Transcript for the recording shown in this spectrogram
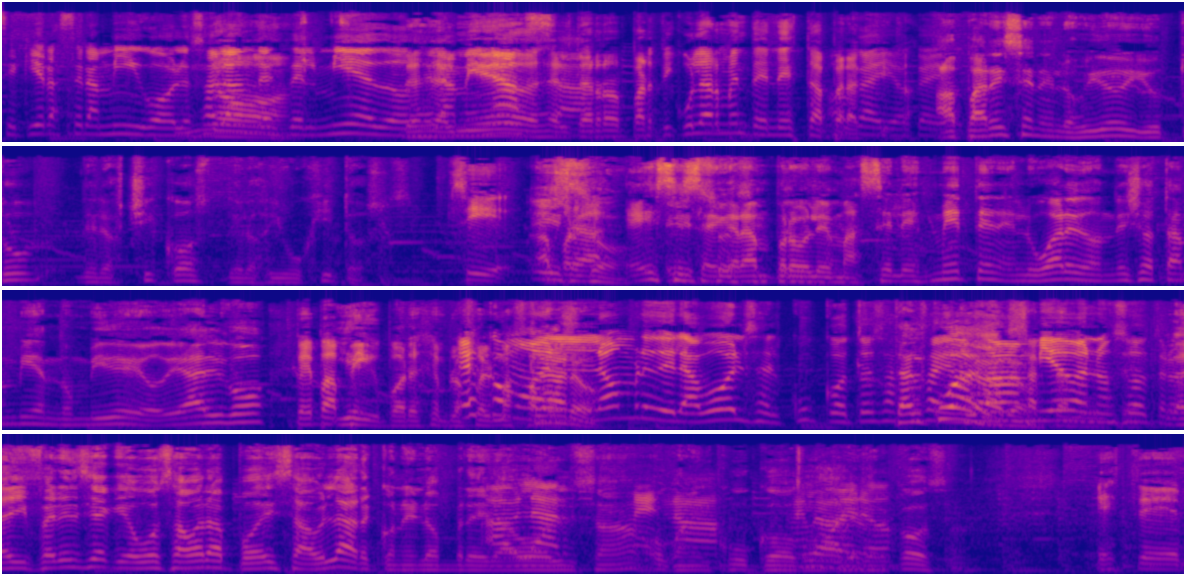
se quiera hacer amigo, los No, hablan desde el miedo, desde desde la el miedo, amenaza. desde el terror, particularmente en esta Ok, práctica. aparecen en los videos de YouTube de los chicos de los dibujitos. Sí, Eso, ese es el gran problema. Se les meten en lugares donde ellos están viendo un video de algo. Peppa y- Pig, por ejemplo, Es fue el más como Claro. el hombre de la bolsa, el cuco, todas esas Tal cosas cual. que nos daban miedo a nosotros. La diferencia es que vos ahora podés hablar con el hombre de la Hablar. bolsa Me- o con el cuco o cualquier cosa. Este,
